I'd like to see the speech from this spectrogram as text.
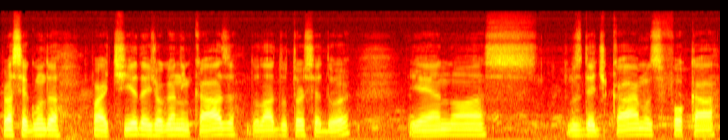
para a segunda partida jogando em casa do lado do torcedor e é nós nos dedicarmos, focar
